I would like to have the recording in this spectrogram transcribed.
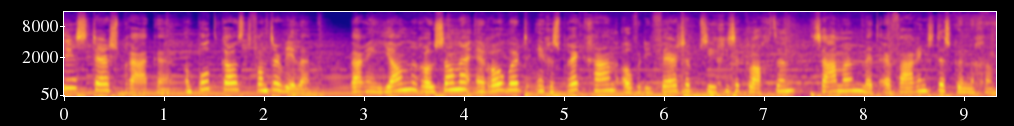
is Ter Sprake, een podcast van Terwille, waarin Jan, Rosanne en Robert in gesprek gaan over diverse psychische klachten, samen met ervaringsdeskundigen.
